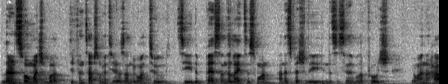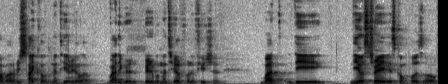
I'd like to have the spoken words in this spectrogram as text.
learned so much about different types of materials, and we want to see the best and the lightest one, and especially in the sustainable approach We want to have a recycled material, a biodegradable material for the future. But the Neos tray is composed of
